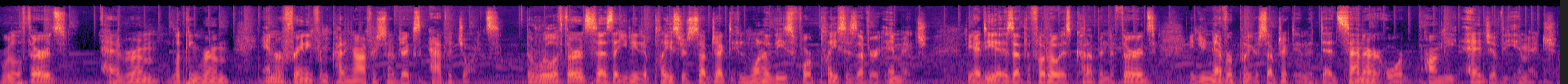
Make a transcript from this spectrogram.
rule of thirds, headroom, looking room, and refraining from cutting off your subjects at the joints. The rule of thirds says that you need to place your subject in one of these four places of your image. The idea is that the photo is cut up into thirds and you never put your subject in the dead center or on the edge of the image.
